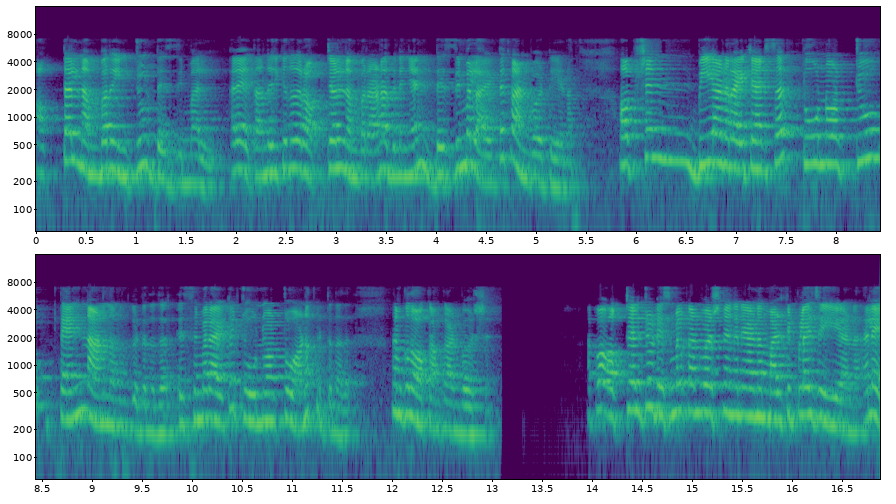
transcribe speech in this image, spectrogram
octal number into decimal അല്ലെ? തന്നിരിക്കുന്നത് ഒരു ഒക്ടൽ നമ്പർ ആണ്. അതിനെ ഞാൻ ഡെസിമൽ ആയിട്ട് കൺവേർട്ട് ചെയ്യണം. ഓപ്ഷൻ ബി ആണ് right answer two nought two ten ആണ് നമുക്ക് കിട്ടുന്നത്. ഡെസിമൽ ആയിട്ട് ടു നോട്ട് ടു ആണ് കിട്ടുന്നത്. നമുക്ക് നോക്കാം കൺവേർഷൻ അപ്പൊ ഒക്ടൽ ടു ഡെസിമൽ കൺവേർഷൻ എങ്ങനെയാണ്? മൾട്ടിപ്ലൈ ചെയ്യുകയാണ്. അല്ലെ?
